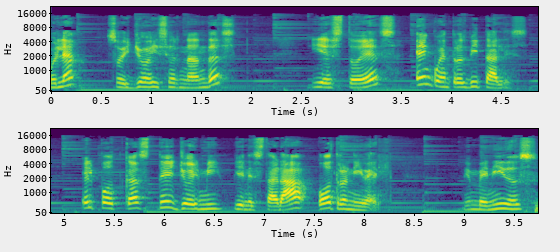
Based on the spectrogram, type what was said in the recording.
Hola, soy Joyce Hernández y esto es Encuentros Vitales, el podcast de Join Me Bienestar a otro nivel. Bienvenidos.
